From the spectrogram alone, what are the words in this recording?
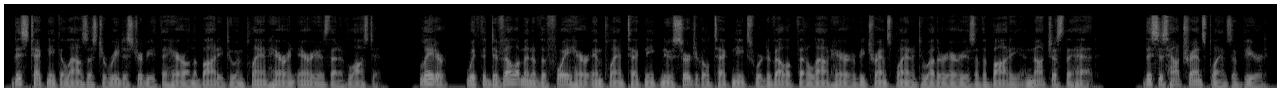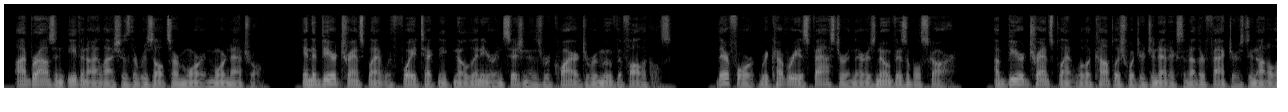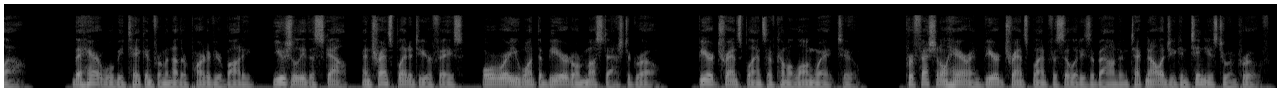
This technique allows us to redistribute the hair on the body to implant hair in areas that have lost it. Later, with the development of the FUE hair implant technique, new surgical techniques were developed that allowed hair to be transplanted to other areas of the body and not just the head. This is how transplants of beard, eyebrows, and even eyelashes the results are more and more natural. In the beard transplant with FUE technique, no linear incision is required to remove the follicles. Therefore, recovery is faster and there is no visible scar. A beard transplant will accomplish what your genetics and other factors do not allow. The hair will be taken from another part of your body, usually the scalp, and transplanted to your face, or where you want the beard or mustache to grow. Beard transplants have come a long way, too. Professional hair and beard transplant facilities abound and technology continues to improve.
